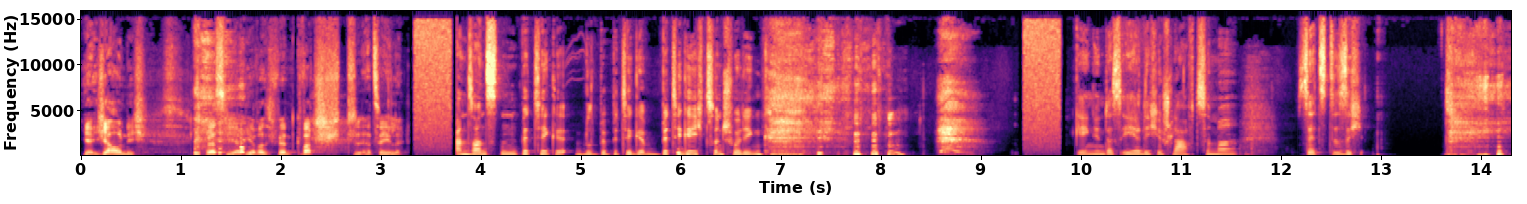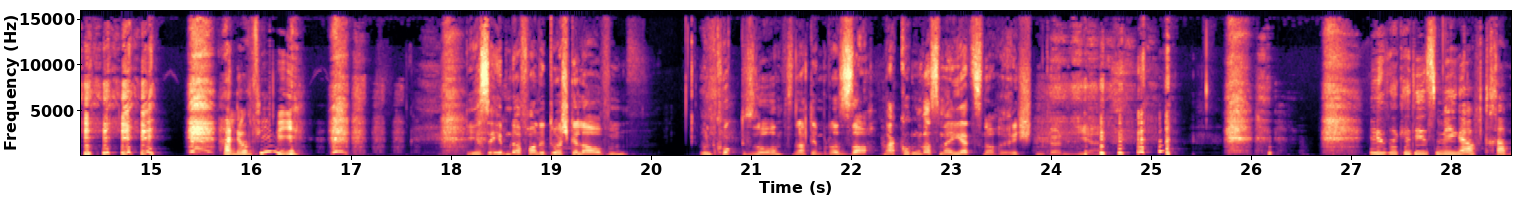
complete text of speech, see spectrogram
ja, ich auch nicht. Du hörst ja hier, was ich für einen Quatsch erzähle. Ansonsten bittige, bittige, bittige ich zu entschuldigen. Ging in das eheliche Schlafzimmer, setzte sich. Hallo, Bibi. Die ist eben da vorne durchgelaufen und guckt so nach dem Motto, so, mal gucken, was wir jetzt noch richten können hier. Ich sag ja, die ist mega auf Trab.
